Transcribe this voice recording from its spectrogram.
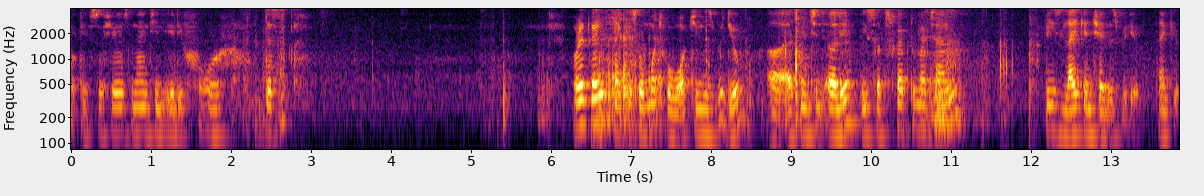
Okay so here's the 1984 disc alright guys thank you so much for watching this video. Uh, as mentioned earlier please subscribe to my channel. Please like and share this video. Thank you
